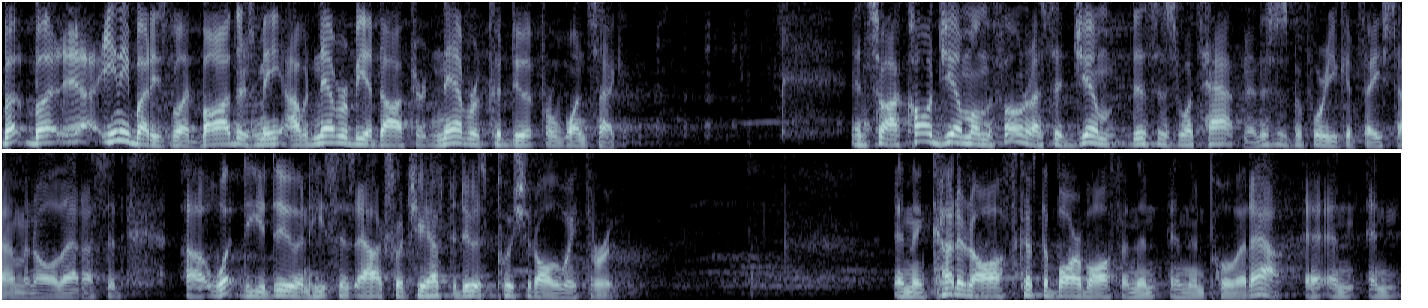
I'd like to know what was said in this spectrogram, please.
But, but uh, anybody's blood bothers me. I would never be a doctor, never could do it for one second. And so I called Jim on the phone and I said, Jim, this is what's happening. This is before you could FaceTime and all that. I said, uh, What do you do? And he says, Alex, what you have to do is push it all the way through and then cut it off, cut the barb off, and then, and then pull it out. And, and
